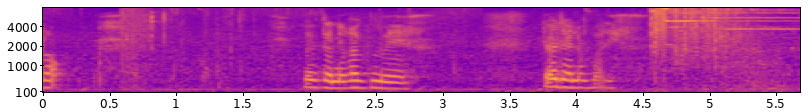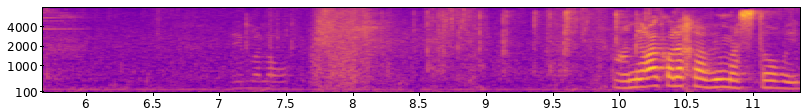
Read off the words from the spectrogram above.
לא. רגע, אני רק מ... לא יודע, לא בא לי. אני. אני רק הולך להביא מהסטוריד.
